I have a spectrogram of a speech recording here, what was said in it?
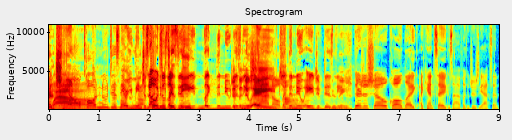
a Wow. channel called New Disney, or you mean just no, the it's New just like Disney? Disney, like the new Just the Disney new channel, age. like the new age of Disney. Disney. There's a show called like I can't say because I have like a Jersey accent.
